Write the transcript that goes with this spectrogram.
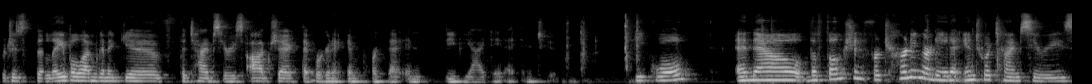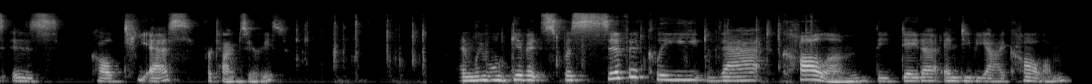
which is the label I'm going to give the time series object that we're going to import that NDVI data into. Equal And now the function for turning our data into a time series is called TS for time series. And we will give it specifically that column, the data NDVI column.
